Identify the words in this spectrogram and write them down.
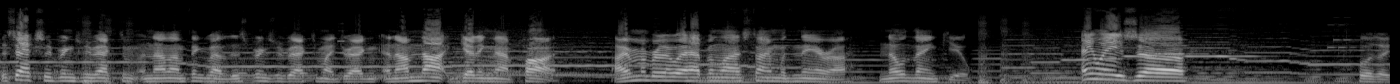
this actually brings me back to, now that I'm thinking about it, this brings me back to my dragon, and I'm not getting that pot. I remember what happened last time with Nera. No thank you. Anyways, uh, what was I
